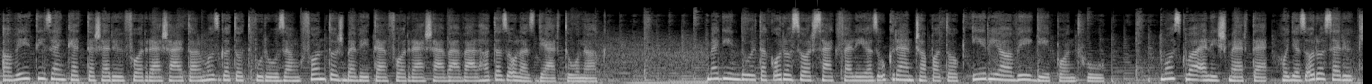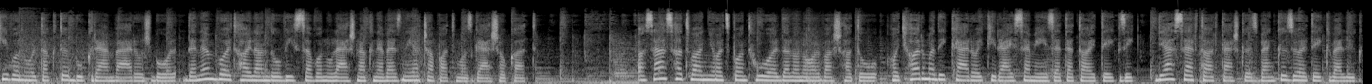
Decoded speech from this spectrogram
A V12-es erőforrás által mozgatott furózang fontos bevételforrásává válhat az olasz gyártónak. Megindultak Oroszország felé az ukrán csapatok, írja a vg.hu. Moszkva elismerte, hogy az orosz erők kivonultak több ukrán városból, de nem volt hajlandó visszavonulásnak nevezni a csapatmozgásokat. A 168.hu oldalon olvasható, hogy harmadik Károly király személyzete tajtékzik, gyászertartás közben közölték velük,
